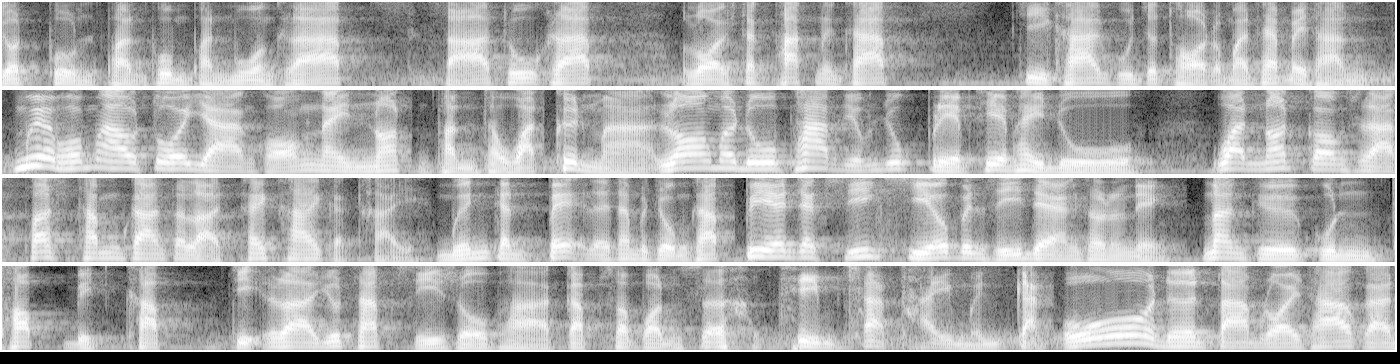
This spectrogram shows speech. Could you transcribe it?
ยศพุ่มพันพุ่มพันม่วงครับ สาธุครับ รออีกสักพักหนึ่งครับ ที่ค้านคุณจะถอดออกมาแทบไม่ทัน เมื่อผมเอาตัวอย่างของในน็อตพันธวัฒน์ขึ้นมา ลองมาดูภาพเดี๋ยวยุคเปรียบเทียบให้ดู ว่าน็อตกองสลากพลัสทำการตลาดคล้ายๆ กับใครเหมือนกันเป๊ะเลยท่านผู้ชมครับ เปลี่ยนจากสีเขียวเป็นสีแดงเท่านั้นเอง นั่นคือคุณท็อปบิดครับ จิรายุทธทัพศรีโสภากับสปอนเซอร์ ทีมชาติไทยเหมือนกัน โอ้ เดินตามรอยเท้ากัน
